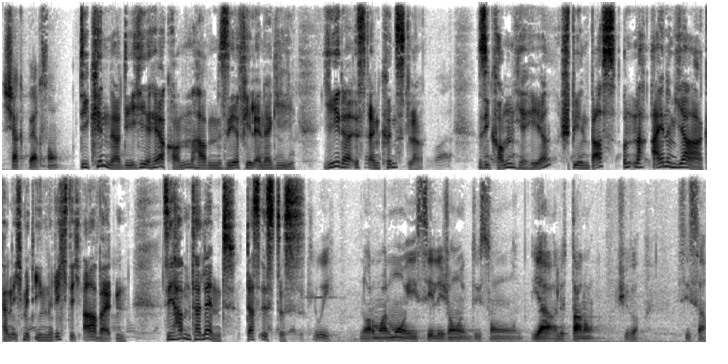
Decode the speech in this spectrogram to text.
chaque personne Die Kinder, die hierher kommen, haben sehr viel Energie. Jeder ist ein Künstler. Sie kommen hierher, spielen Bass und nach einem Jahr kann ich mit ihnen richtig arbeiten. Sie haben Talent, das ist es. Normalement, ici, les gens, ils sont, il y a le talent, tu vois. C'est ça.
